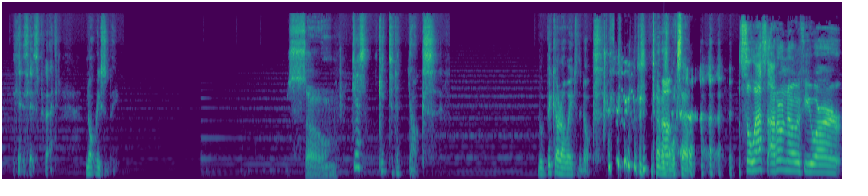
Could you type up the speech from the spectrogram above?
yes, yes, but not recently. So Just get to the docks. We'll bicker our way to the docks. Dennis Uh, walks out. Celeste, I don't know if you are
